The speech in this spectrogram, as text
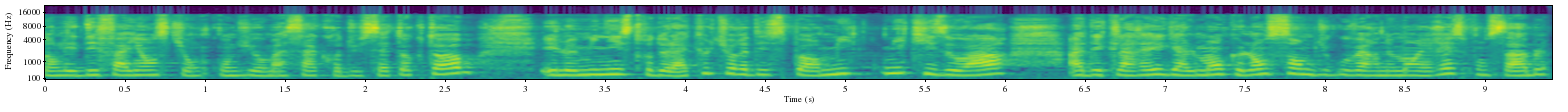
dans les défaillances qui ont conduit au massacre du 7 octobre. Et le ministre de la Culture et des Sports, Miki Zohar, a déclaré également que l'ensemble du gouvernement est responsable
